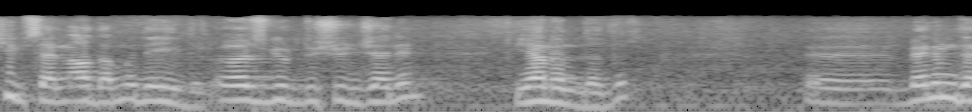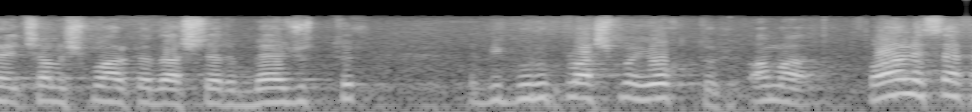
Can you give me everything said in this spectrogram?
Kimsenin adamı değildir. Özgür düşüncenin yanındadır. Ee, benim de çalışma arkadaşlarım mevcuttur. Bir gruplaşma yoktur ama maalesef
